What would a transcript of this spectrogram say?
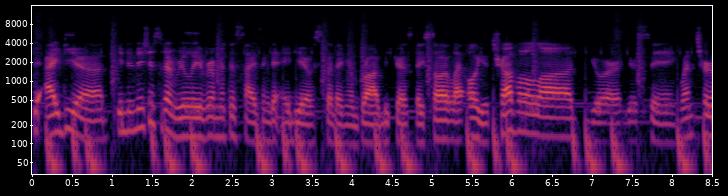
the idea Indonesian students really romanticizing the idea of studying abroad because they saw like, oh, you travel a lot, you're you're seeing winter,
